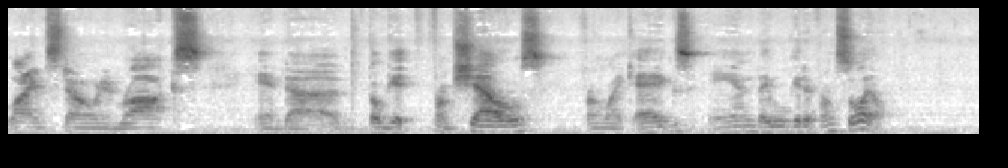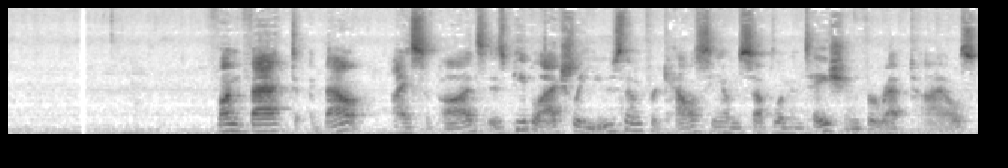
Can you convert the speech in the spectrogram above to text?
limestone and rocks, and uh, they'll get from shells, from like eggs, and they will get it from soil. Fun fact about isopods is people actually use them for calcium supplementation for reptiles.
